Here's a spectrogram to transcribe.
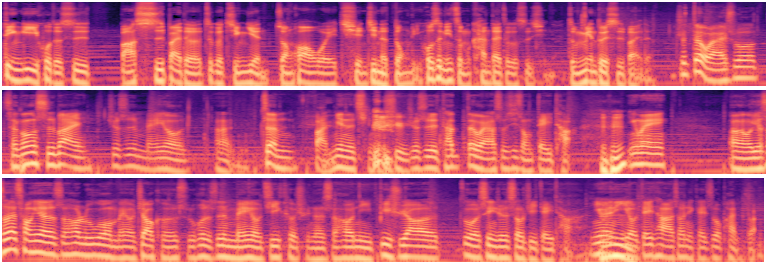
定义或者是把失败的这个经验转化为前进的动力，或是你怎么看待这个事情的？怎么面对失败的？就对我来说，成功失败就是没有。嗯，正反面的情绪 就是它对我来说是一种 data，因为，呃，有时候在创业的时候，如果没有教科书或者是没有机可循的时候，你必须要做的事情就是收集 data，因为你有 data 的时候，你可以做判断。嗯、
